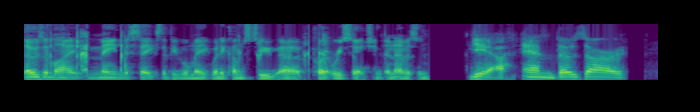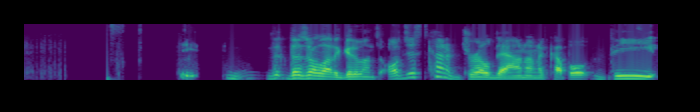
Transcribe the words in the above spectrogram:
those are my main mistakes that people make when it comes to uh, product research and, and amazon. Yeah and those are th- those are a lot of good ones. I'll just kind of drill down on a couple. The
